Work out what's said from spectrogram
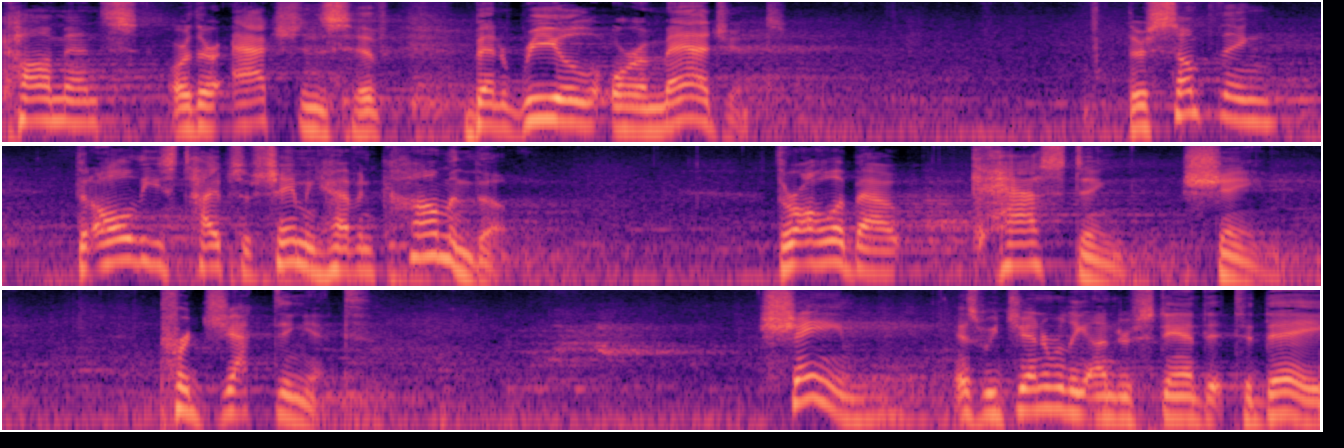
comments or their actions have been real or imagined. There's something that all these types of shaming have in common, though. They're all about casting shame, projecting it. Shame, as we generally understand it today,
